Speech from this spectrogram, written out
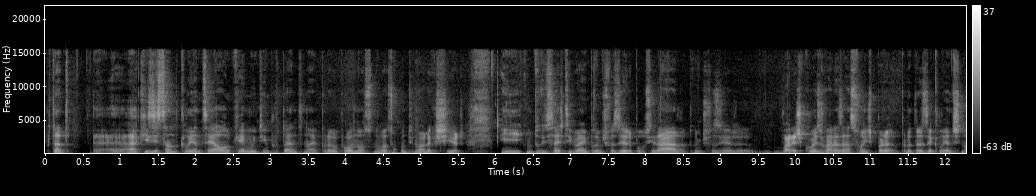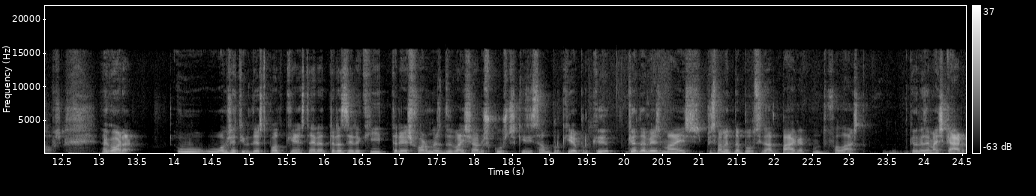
Portanto, a aquisição de clientes é algo que é muito importante não é? Para, para, o nosso negócio continuar a crescer. E como tu disseste bem, podemos fazer publicidade, podemos fazer eh, várias coisas, várias ações para, para trazer clientes novos. Agora, o, o objetivo deste podcast era trazer aqui três formas de baixar os custos de aquisição. Porquê? Porque cada vez mais, principalmente na publicidade paga, como tu falaste, cada vez é mais caro,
